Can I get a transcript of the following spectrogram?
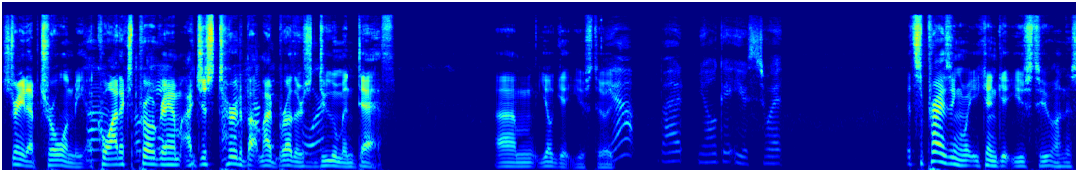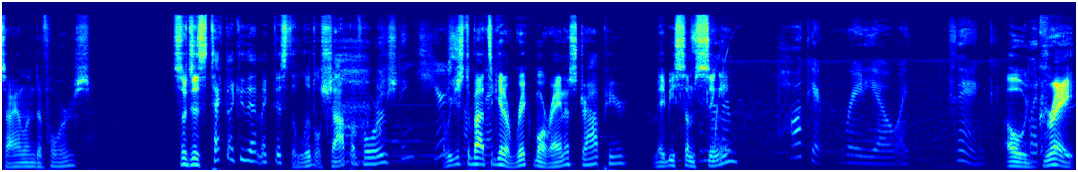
Straight up trolling me. Uh, Aquatics okay. program. I just heard about my brother's before? doom and death. Um, you'll get used to it. Yeah, but you'll get used to it. It's surprising what you can get used to on this island of horrors. So does technically that make this the little shop of ah, horrors? Are we just about to get a. Rick Moranis drop here? Maybe some It's singing? Pocket radio, I think. Oh, but great.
